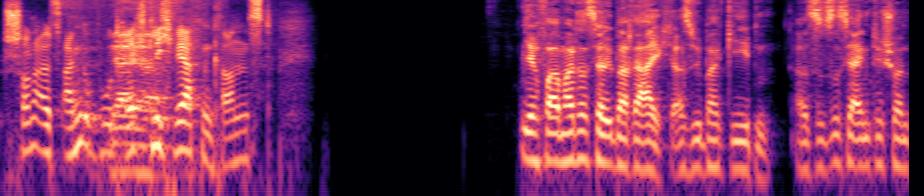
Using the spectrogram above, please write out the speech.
schon als Angebot Ja, rechtlich ja. werten kannst. Ja, vor allem hat er es ja überreicht, also übergeben. Also es ist ja eigentlich schon,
